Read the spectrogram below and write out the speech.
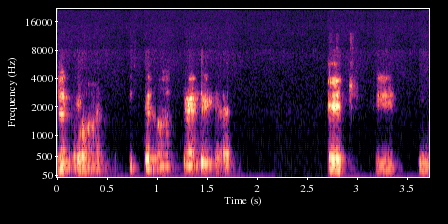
HT1 HT2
